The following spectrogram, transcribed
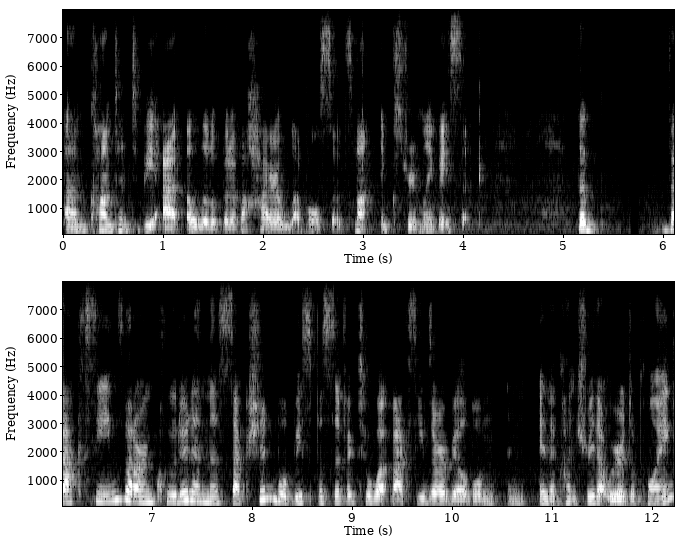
um, content to be at a little bit of a higher level, so it's not extremely basic. The vaccines that are included in this section will be specific to what vaccines are available in, in, in the country that we are deploying.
